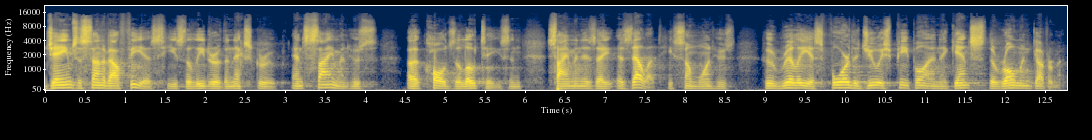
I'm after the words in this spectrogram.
James, the son of Alphaeus, he's the leader of the next group. And Simon, who's uh, called Zelotes. And Simon is a, a zealot. He's someone who's, who really is for the Jewish people and against the Roman government.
